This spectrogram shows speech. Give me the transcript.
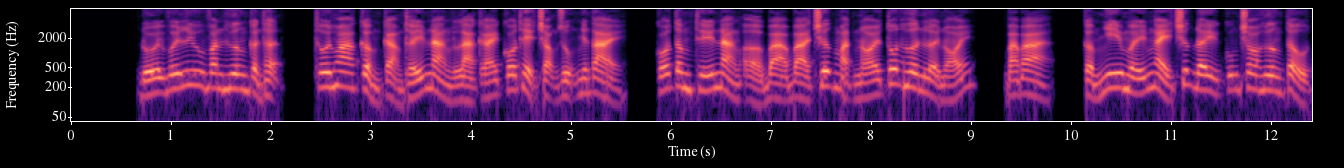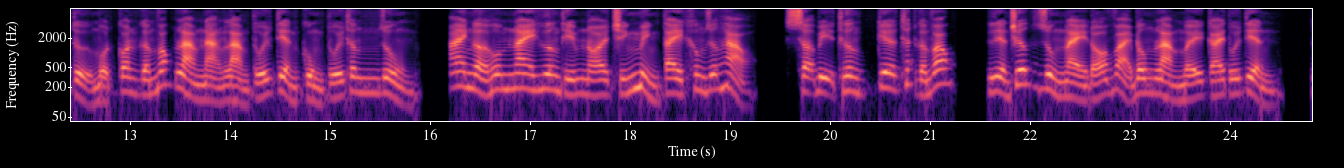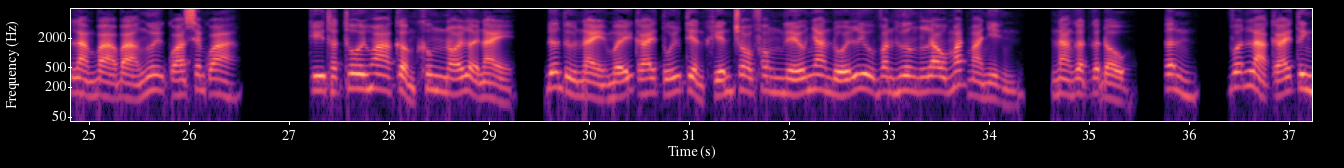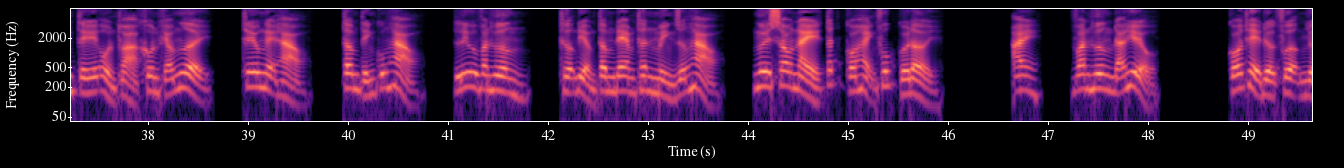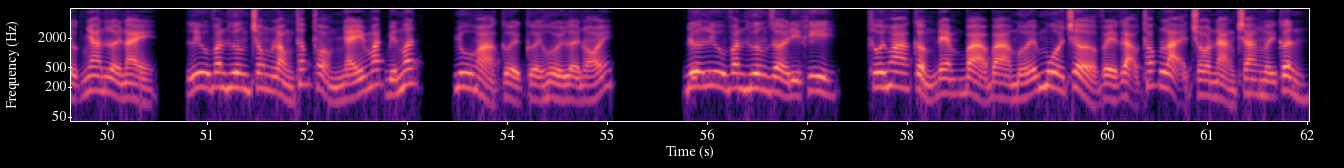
Đối với Lưu Văn Hương cẩn thận, Thôi Hoa Cẩm cảm thấy nàng là cái có thể trọng dụng nhân tài, có tâm thế nàng ở bà bà trước mặt nói tốt hơn lời nói, bà bà, Cẩm Nhi mấy ngày trước đây cũng cho hương tẩu tử một con gấm vóc làm nàng làm túi tiền cùng túi thâm dùng, ai ngờ hôm nay hương thím nói chính mình tay không dưỡng hảo, sợ bị thương kia thất gấm vóc, liền trước dùng này đó vải bông làm mấy cái túi tiền, làm bà bà ngươi quá xem qua. Kỳ thật thôi hoa cẩm không nói lời này, đơn từ này mấy cái túi tiền khiến cho phong nếu nhan đối lưu văn hương lau mắt mà nhìn, nàng gật gật đầu, ân, vẫn là cái tinh tế ổn thỏa khôn khéo người, theo nghệ hảo, tâm tính cũng hảo, lưu văn hương, thượng điểm tâm đem thân mình dưỡng hảo, ngươi sau này tất có hạnh phúc cuối đời. Ai, văn hương đã hiểu. Có thể được phượng nhược nhan lời này, lưu văn hương trong lòng thấp thỏm nháy mắt biến mất, nhu hỏa cười cười hồi lời nói. Đưa Lưu Văn Hương rời đi khi, Thôi Hoa Cẩm đem bà bà mới mua trở về gạo thóc lại cho nàng trang mấy cân.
